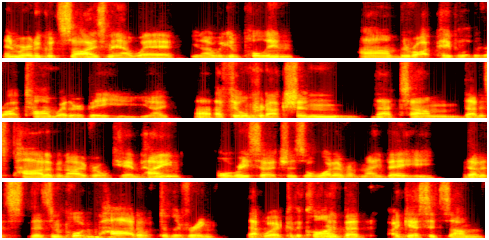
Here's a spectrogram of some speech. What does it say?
and we're at a good size now where you know we can pull in um, the right people at the right time, whether it be you know uh, a film production that um, that is part of an overall campaign or researchers or whatever it may be that is there's an important part of delivering that work to the client. But i guess it's um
